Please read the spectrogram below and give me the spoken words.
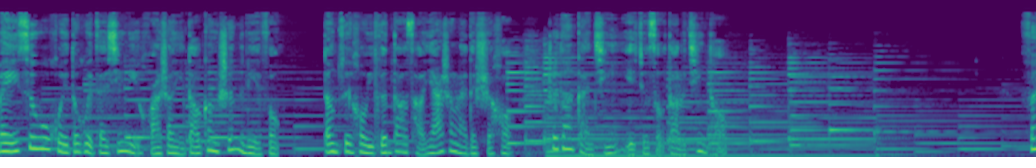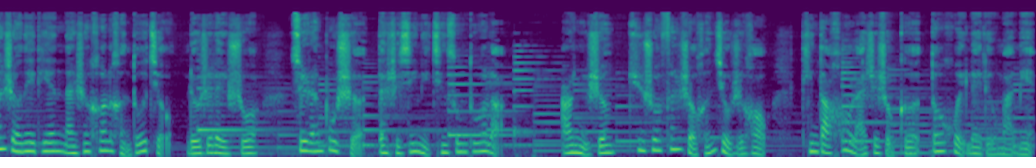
每一次误会都会在心里划上一道更深的裂缝，当最后一根稻草压上来的时候，这段感情也就走到了尽头。分手那天，男生喝了很多酒，流着泪说：“虽然不舍，但是心里轻松多了。”而女生据说分手很久之后，听到后来这首歌都会泪流满面。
